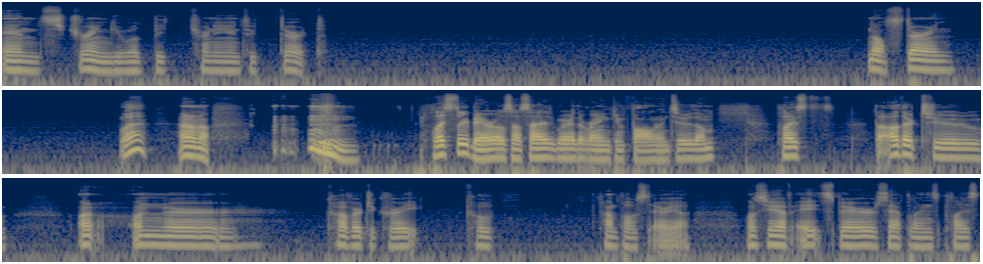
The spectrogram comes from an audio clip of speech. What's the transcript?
and string you will be turning into dirt. No, stirring. What? I don't know. Place three barrels outside where the rain can fall into them. Place the other two uh, un- under cover to create co- compost area. Once you have eight spare saplings, place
